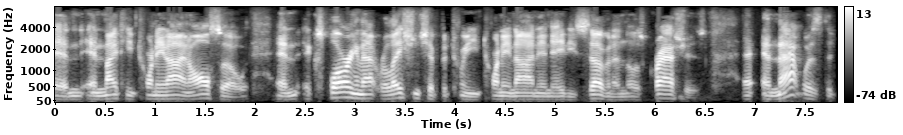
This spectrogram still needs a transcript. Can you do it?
and, and 1929 also, and exploring that relationship between 29 and 87 and those crashes. And that was the,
